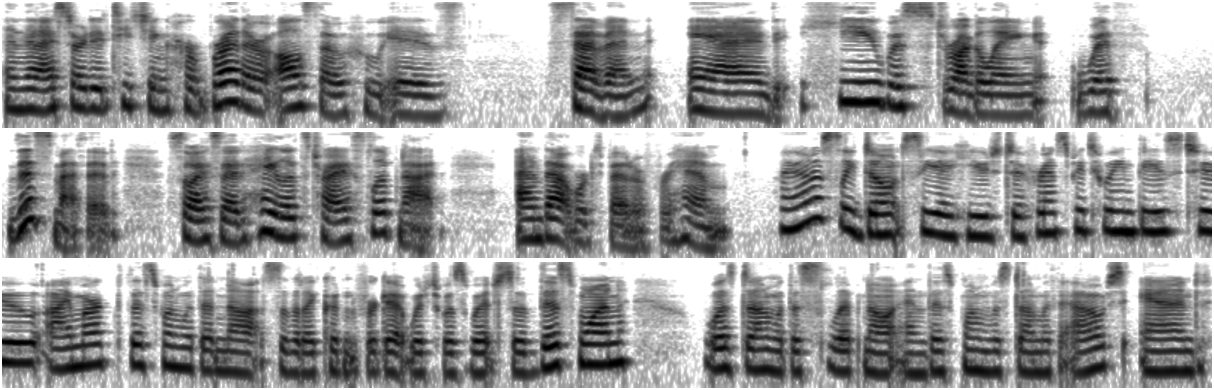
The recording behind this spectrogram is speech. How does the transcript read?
And then I started teaching her brother also who is seven and he was struggling with this method. So I said, hey, let's try a slip knot. And that worked better for him. I honestly don't see a huge difference between these two. I marked this one with a knot so that I couldn't forget which was which. So this one was done with a slip knot and this one was done without. And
